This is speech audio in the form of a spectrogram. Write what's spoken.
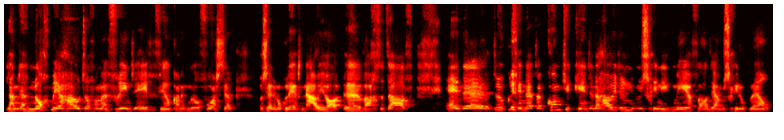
laat me zeggen, nog meer houdt dan van mijn vriend. Evenveel kan ik me wel voorstellen. Dan zeiden mijn collega's, nou ja, uh, wacht het af. En uh, toen, inderdaad, dan komt je kind en dan hou je er nu misschien niet meer van. Ja, misschien ook wel,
